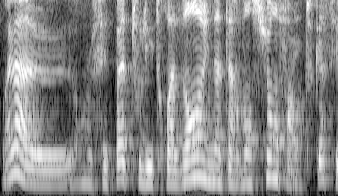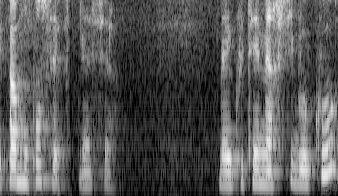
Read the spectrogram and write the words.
voilà, euh, on ne le fait pas tous les trois ans, une intervention. Enfin, en tout cas, c'est pas mon concept. Bien sûr. Bah écoutez, merci beaucoup.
